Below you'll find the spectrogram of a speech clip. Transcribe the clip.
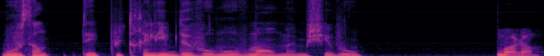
Vous vous sentez plus très libre de vos mouvements, même chez vous. Voilà.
